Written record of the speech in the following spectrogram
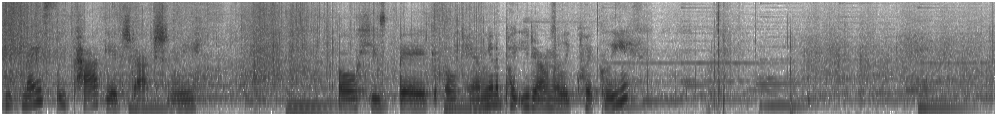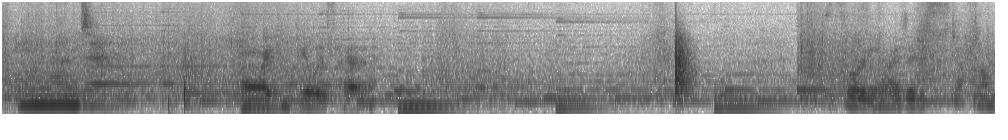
He's nicely packaged, actually. Oh, he's big. Okay, I'm to put you down really quickly. And, oh, I can feel his head. Sorry guys, I just stepped on.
